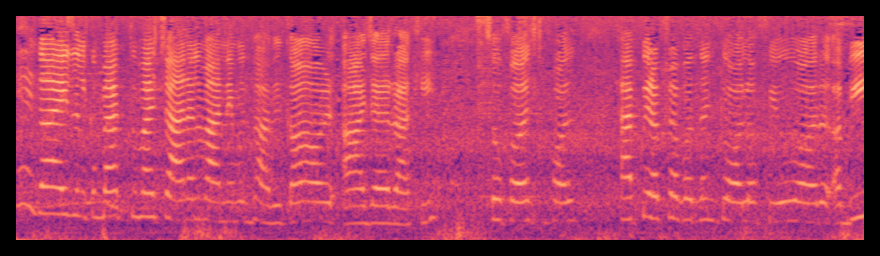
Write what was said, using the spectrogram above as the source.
hey guys welcome back to my channel my name is Bhavika और आज है Rakhi. So first of all happy Rakshabandhan to all of you और अभी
